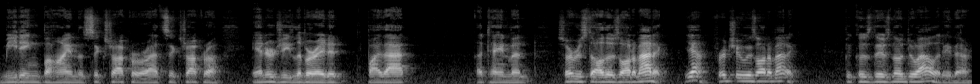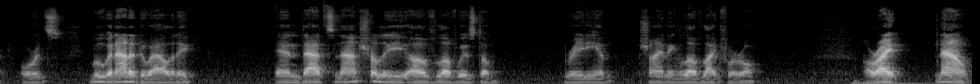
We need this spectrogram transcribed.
meeting behind the six chakra or at six chakra, energy liberated by that attainment, service to others automatic. Yeah, virtue is automatic because there's no duality there, or it's moving out of duality, and that's naturally of love wisdom, radiant, shining love light for all. All right, now,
